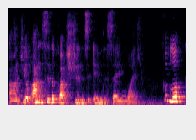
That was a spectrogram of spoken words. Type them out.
and you'll answer the questions in the same way. Good luck.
